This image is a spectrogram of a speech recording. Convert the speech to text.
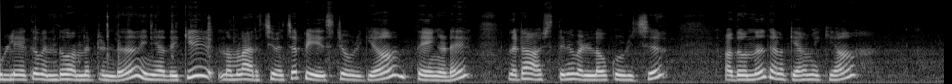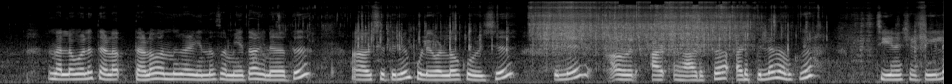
ഉള്ളിയൊക്കെ വെന്ത് വന്നിട്ടുണ്ട്. ഇനി അതിലേക്ക് നമ്മൾ അരച്ച് വെച്ച പേസ്റ്റ് ഒഴിക്കുക തേങ്ങയുടെ. എന്നിട്ട് ആവശ്യത്തിന് വെള്ളമൊക്കെ ഒഴിച്ച് അതൊന്ന് തിളയ്ക്കാൻ വയ്ക്കുക നല്ലപോലെ തിള തിള വന്നു കഴിയുന്ന സമയത്ത് അതിനകത്ത് ആവശ്യത്തിന് പുളിവെള്ളമൊക്കെ ഒഴിച്ച് പിന്നെ അടുത്ത അടുപ്പിൽ നമുക്ക് ചീനച്ചട്ടിയിൽ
